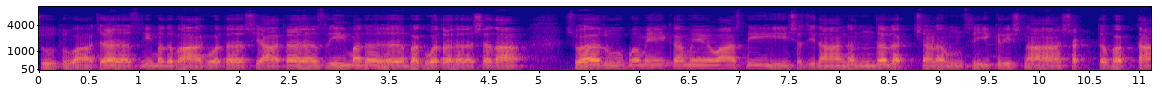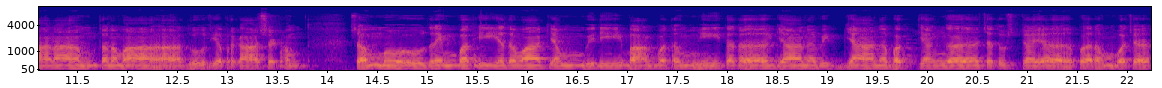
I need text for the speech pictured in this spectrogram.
श्रुत्वाच श्रीमद्भागवत स्यात्, श्रीमद्भगवतः सदा। स्वरूपमेकमेवास्ति सचिदानन्दलक्षणं श्रीकृष्णाशक्तभक्तानां तन्माधुर्यप्रकाशकम्। सम्मुद्रिम्बति यद्वाक्यं विधि भागवतं हि तत् ज्ञानविज्ञानभक्त्यङ्गचतुष्टय परं वच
